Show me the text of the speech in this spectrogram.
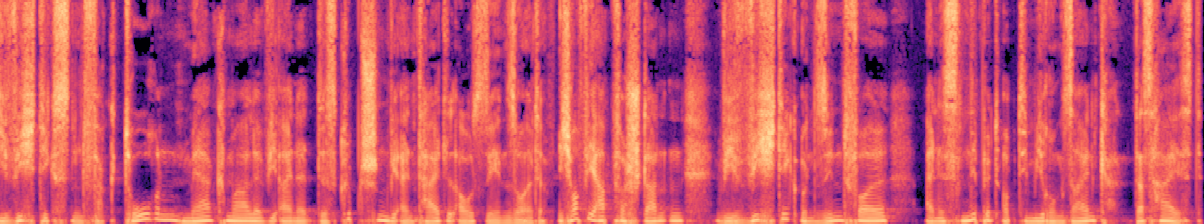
die wichtigsten Faktoren, Merkmale, wie eine Description, wie ein Titel aussehen sollte. Ich hoffe, ihr habt verstanden, wie wichtig und sinnvoll eine Snippet-Optimierung sein kann. Das heißt,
